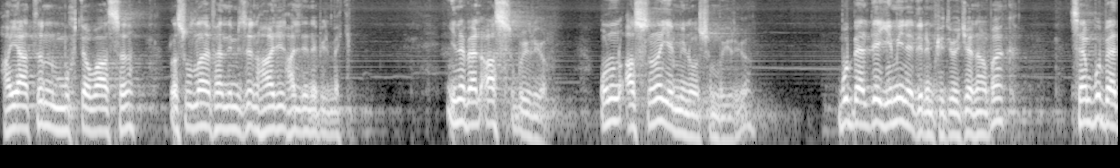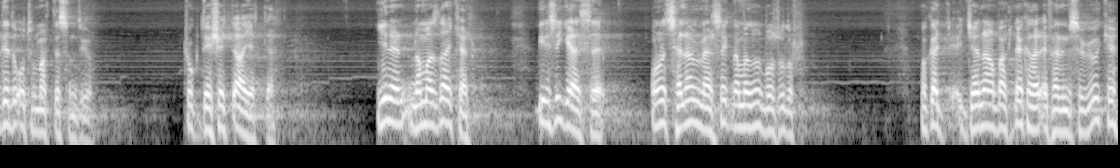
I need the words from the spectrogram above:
hayatın muhtevası Resulullah Efendimizin hali hallenebilmek. Yine bel as buyuruyor. Onun aslına yemin olsun buyuruyor. Bu belde yemin ederim ki diyor Cenab-ı Hak, sen bu beldede oturmaktasın diyor. Çok dehşetli ayetler. Yine namazdayken birisi gelse ona selam versek namazımız bozulur. Fakat Cenab-ı Hak ne kadar efendimizi seviyor ki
